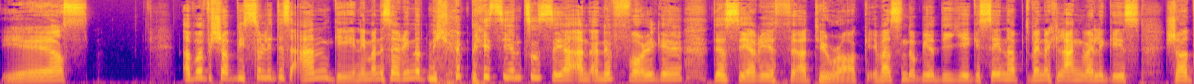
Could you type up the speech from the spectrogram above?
Yes. Aber schau, wie soll ich das angehen? Ich meine, es erinnert mich ein bisschen zu sehr an eine Folge der Serie 30 Rock. Ich weiß nicht, ob ihr die je gesehen habt. Wenn euch langweilig ist, schaut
